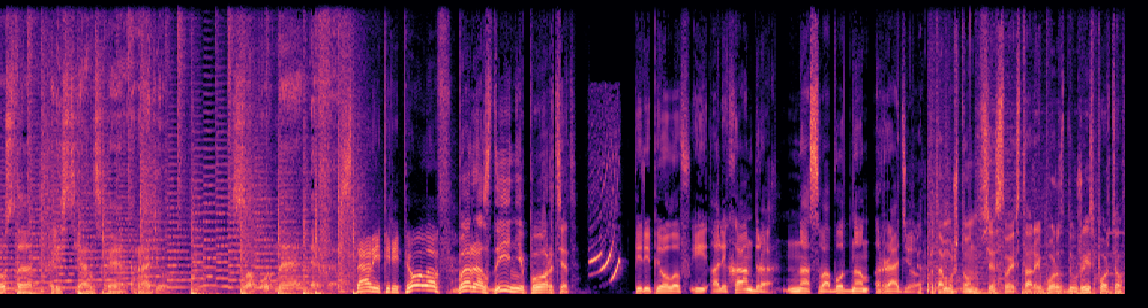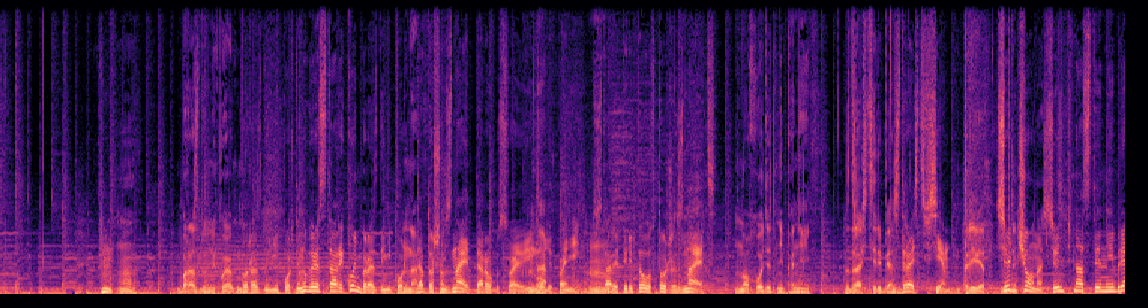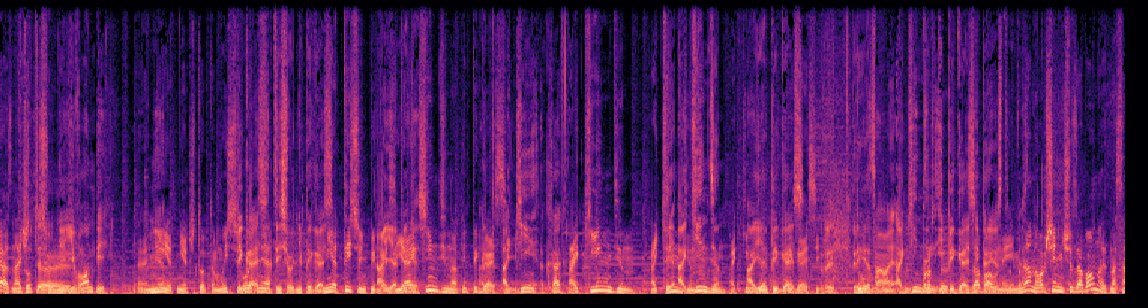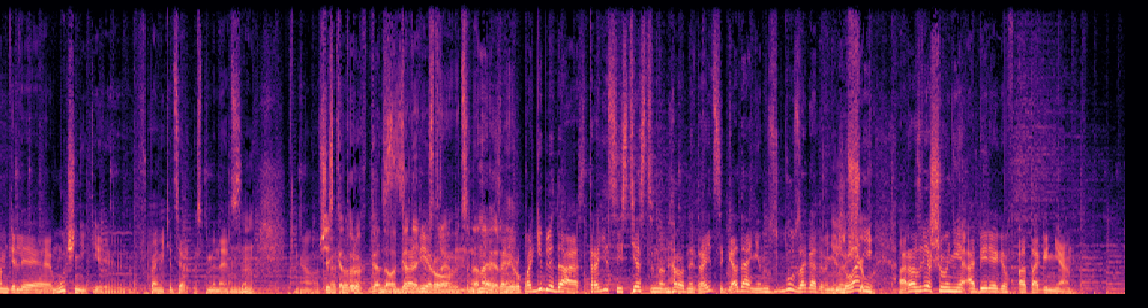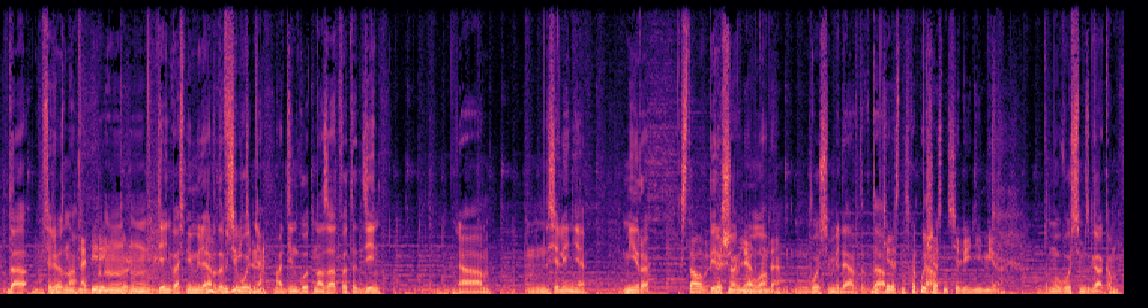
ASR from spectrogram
просто христианское радио. Свободная FM. Старый Перепелов. Борозды не портит. Перепелов и Алехандро на свободном радио. Это потому, что он все свои старые борозды уже испортил. А, Борозду не портит. Борозду не портит. Ну, говорят, старый конь борозды не портит, Да. да, потому что он знает дорогу свою и Да. ходит по ней. Мгм. Старый Перепелов тоже знает. Но ходит не по ней. Здрасте, ребят. Здрасте всем. Привет. Сегодня что у нас? Сегодня 15 ноября, значит... Что ты сегодня, э, Евлампий? э, Нет. Нет, нет, что-то. Мы сегодня... Пегаси. Ты сегодня Пегаси. Нет, ты сегодня Пегаси. А, я я Пегаси. Акиндин, а ты Пегаси. А, Аки- Как? Акиндин. Ты Акиндин, а я ты Пегаси. Привет вам. Акиндин Ну, Просто и Пегаси забавные имена, но вообще ничего забавного. Это на самом деле мученики в памяти церкви вспоминаются. Мгм. Вот, В честь которых гадал- за гадания веру- устраиваются, да, За наверное? веру погибли, да. Традиции, естественно, народные традиции. Гадание на судьбу, загадывание Ну, желаний, а развешивание оберегов от огня. Да, серьезно? На береге тоже. День 8 миллиардов сегодня. Один год назад в этот день а, население мира Стало перешагнуло миллиардов, да. 8 миллиардов. Да. Интересно, с какое Да. сейчас население мира? Думаю, 8 с гаком.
